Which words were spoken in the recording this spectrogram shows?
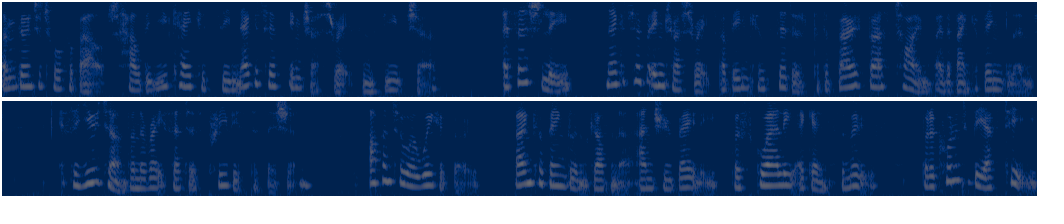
I'm going to talk about how the UK could see negative interest rates in the future. Essentially, negative interest rates are being considered for the very first time by the Bank of England. It's a U turn from the rate setter's previous position. Up until a week ago, Bank of England Governor Andrew Bailey was squarely against the move, but according to the FT,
